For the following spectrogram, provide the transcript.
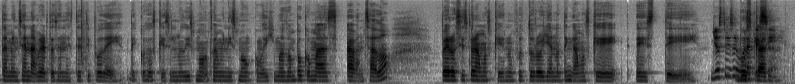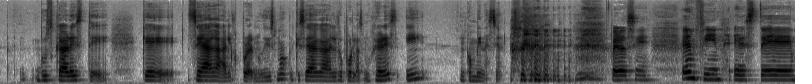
también sean abiertas en este tipo de, de cosas que es el nudismo, feminismo, como dijimos, un poco más avanzado, pero sí esperamos que en un futuro ya no tengamos que, este... Yo estoy segura buscar, que sí. Buscar, este, que se haga algo por el nudismo, que se haga algo por las mujeres y en combinación. Pero sí, en fin, este,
